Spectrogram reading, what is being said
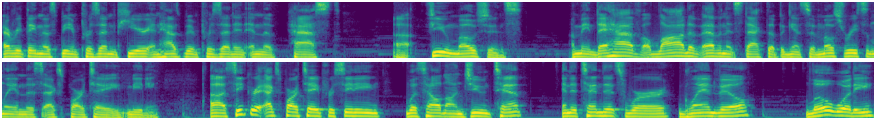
everything that's being presented here and has been presented in the past uh, few motions. I mean, they have a lot of evidence stacked up against him, most recently in this ex parte meeting. Uh, secret ex parte proceeding was held on June 10th. In attendance were Glanville, Lil Woody,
